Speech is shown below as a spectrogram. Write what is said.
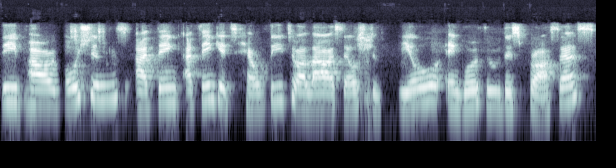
The, our emotions, I think, I think it's healthy to allow ourselves to feel and go through this process.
